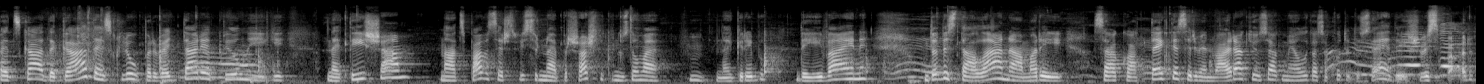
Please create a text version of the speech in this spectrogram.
pēc kāda gada es kļuvu par veģetārieti pilnīgi netīšām. Nāca pavasaris, visi runāja par šašliku, un es domāju, hm, negribu, dīvaini. Un tad es tā lēnām arī sāku atteikties ar vien vairāk, jo sākumā jau likās, ko tad es ēdīšu vispār.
